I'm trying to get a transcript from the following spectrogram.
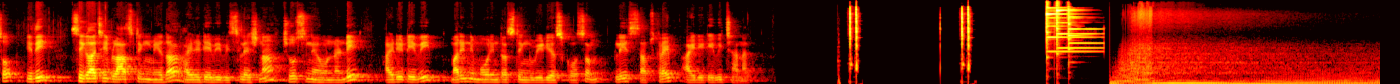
సో ఇది సిగాచి బ్లాస్టింగ్ మీద ఐడిటీవీ విశ్లేషణ. చూస్తూనే ఉండండి. ఐడిటీవీ మరిన్ని మోర్ ఇంట్రెస్టింగ్ వీడియోస్ కోసం ప్లీజ్ సబ్స్క్రైబ్ ఐడిటీవీ ఛానల్.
